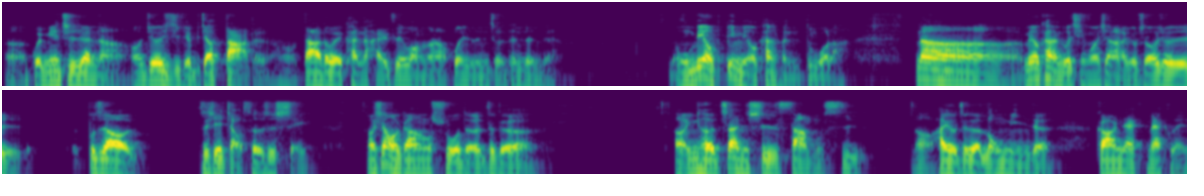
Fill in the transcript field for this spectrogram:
呃《鬼灭之刃》啊，哦，就是几个比较大的，然后大家都会看的《海贼王》啊，《火影忍者》等等的。我没有，并没有看很多啦。那没有看很多情况下，有时候就是不知道这些角色是谁。好像我刚刚说的这个。啊，银河战士萨姆斯，哦，还有这个农民的 Garnet Macklin，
